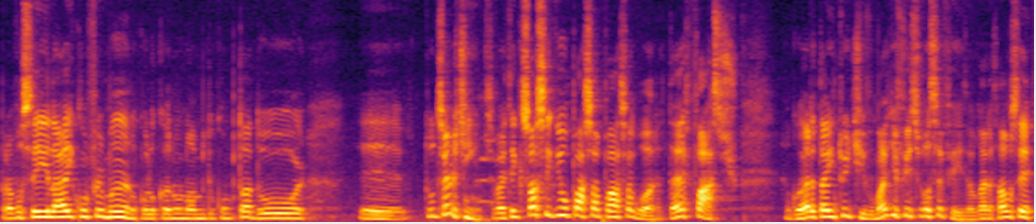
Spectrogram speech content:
para você ir lá e confirmando, colocando o nome do computador, é, tudo certinho. Você vai ter que só seguir o passo a passo agora, tá? É fácil. Agora tá intuitivo. O mais difícil você fez. Agora é só você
